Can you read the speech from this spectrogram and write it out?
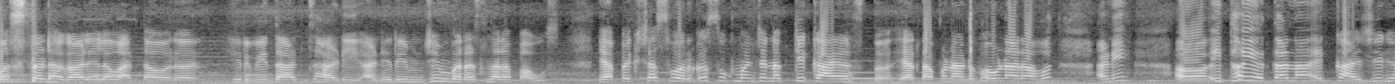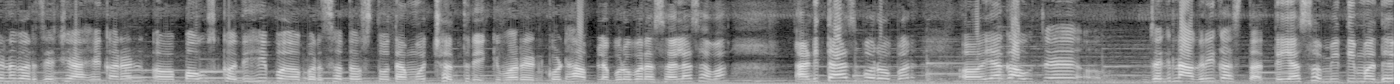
मस्त ढगाळलेलं वातावरण हिरवीदाट झाडी आणि रिमझिम बरसणारा पाऊस. यापेक्षा स्वर्गसुख म्हणजे नक्की काय असतं हे आता आपण अनुभवणार आहोत. आणि इथं येताना एक काळजी घेणं गरजेची आहे कारण पाऊस कधीही प बरसत असतो त्यामुळे छत्री किंवा रेनकोट हा आपल्याबरोबर असायलाच हवा. आणि त्याचबरोबर या गावचे जे नागरिक असतात ते या समितीमध्ये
